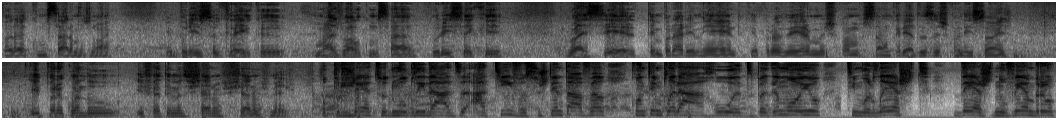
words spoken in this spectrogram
para começarmos, não é? E por isso creio que mais vale começar. Por isso é que vai ser temporariamente, que é para vermos como são criadas as condições e para quando efetivamente fecharmos, fecharmos mesmo. O projeto de mobilidade ativa sustentável contemplará a Rua de Bagamoio, Timor-Leste, 10 de novembro,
